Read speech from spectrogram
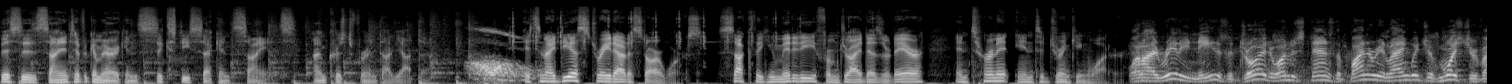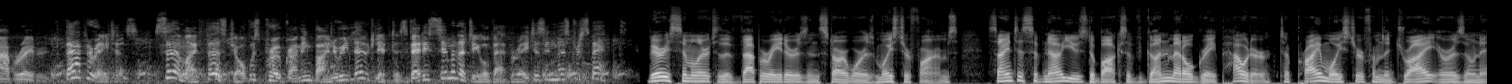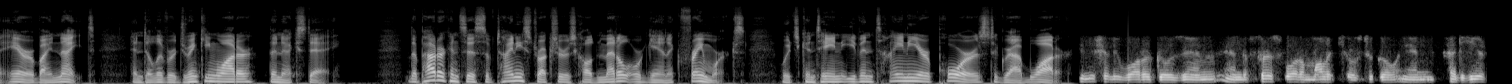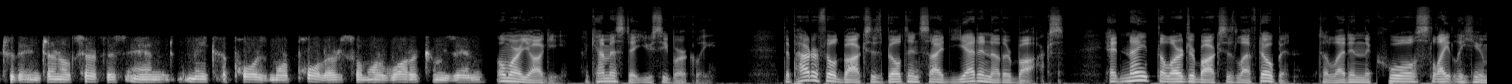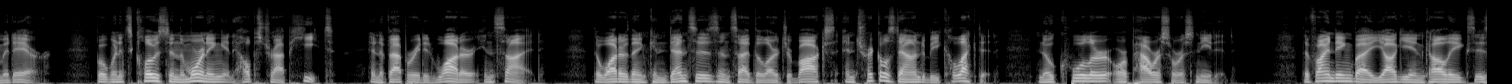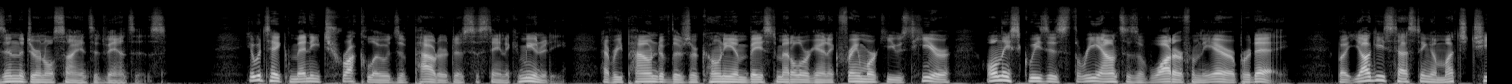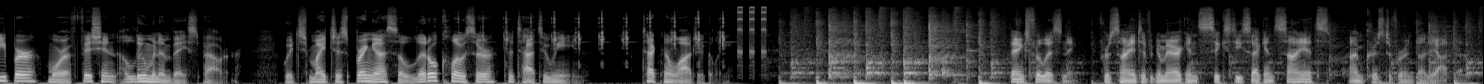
This is Scientific American's 60 Second Science. I'm Christopher Intagliata. It's an idea straight out of Star Wars. Suck the humidity from dry desert air and turn it into drinking water. What I really need is a droid who understands the binary language of moisture evaporators. Evaporators? Sir, my first job was programming binary load lifters, very similar to your evaporators in most respects. Very similar to the evaporators in Star Wars moisture farms, scientists have now used a box of gunmetal gray powder to pry moisture from the dry Arizona air by night and deliver drinking water the next day. The powder consists of tiny structures called metal organic frameworks, which contain even tinier pores to grab water. Initially, water goes in, and the first water molecules to go in adhere to the internal surface and make the pores more polar, so more water comes in. Omar Yagi, a chemist at UC Berkeley. The powder filled box is built inside yet another box. At night, the larger box is left open to let in the cool, slightly humid air. But when it's closed in the morning, it helps trap heat and evaporated water inside. The water then condenses inside the larger box and trickles down to be collected, no cooler or power source needed. The finding by Yagi and colleagues is in the journal Science Advances. It would take many truckloads of powder to sustain a community. Every pound of the zirconium based metal organic framework used here only squeezes three ounces of water from the air per day. But Yagi's testing a much cheaper, more efficient aluminum based powder which might just bring us a little closer to Tatooine, technologically. Thanks for listening. For Scientific American's 60 Second Science, I'm Christopher Intagliata.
